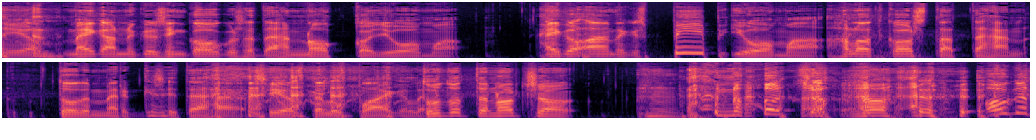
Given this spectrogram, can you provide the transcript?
Niin on. Meikä on nykyisin koukussa tähän nokkojuomaan. Eikö anteeksi, piip juomaa. Haluatko ostaa tähän tuotemerkkisi tähän sijoittelupaikalle? Tuntuu, että Nocho on... Nocho. No, Onko,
